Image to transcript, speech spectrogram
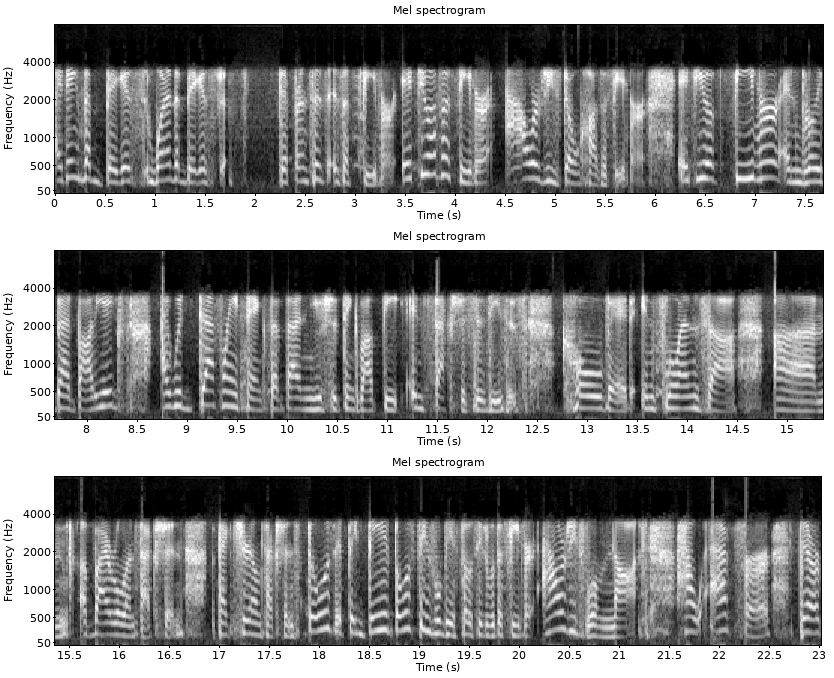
I think the biggest, one of the biggest differences is a fever. If you have a fever, allergies don't cause a fever. If you have fever and really bad body aches, I would definitely think that then you should think about the infectious diseases, COVID, influenza, um, a viral infection, bacterial infections. Those, if they, they, those things will be associated with a fever. Allergies will not. However, there are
